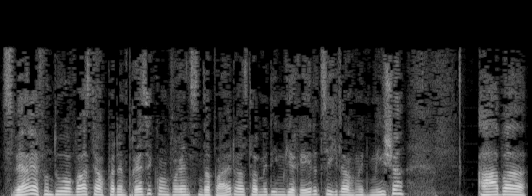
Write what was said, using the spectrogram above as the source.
Zverev und du warst ja auch bei den Pressekonferenzen dabei, du hast da mit ihm geredet, sicher auch mit Misha, aber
